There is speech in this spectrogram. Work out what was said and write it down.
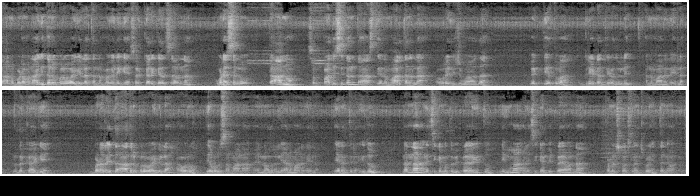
ತಾನು ಬಡವನಾಗಿದ್ದರೂ ಪರವಾಗಿಲ್ಲ, ತನ್ನ ಮಗನಿಗೆ ಸರ್ಕಾರಿ ಕೆಲಸವನ್ನು ಕೊಡಿಸಲು ತಾನು ಸಂಪಾದಿಸಿದಂಥ ಆಸ್ತಿಯನ್ನು ಮಾರ್ತಾನಲ್ಲ, ಅವರೇ ನಿಜವಾದ ವ್ಯಕ್ತಿ ಅಥವಾ ಗ್ರೇಟ್ ಅಂತ ಹೇಳೋದ್ರಲ್ಲಿ ಅನುಮಾನನೇ ಇಲ್ಲ. ಅದಕ್ಕಾಗಿ ಬಡ ರೈತ ಆದರೂ ಪರವಾಗಿಲ್ಲ, ಅವರು ದೇವರು ಸಮಾನ ಎನ್ನುವುದರಲ್ಲಿ ಅನುಮಾನನೇ ಇಲ್ಲ. ಏನಂತೀರ? ಇದು ನನ್ನ ಅನಿಸಿಕೆ ಮತ್ತು ಅಭಿಪ್ರಾಯ ಆಗಿತ್ತು. ನಿಮ್ಮ ಅನಿಸಿಕೆ, ಅಭಿಪ್ರಾಯವನ್ನು ಕಮೆಂಟ್ಸ್ ಬಾಕ್ಸಲ್ಲಿ ಹಂಚ್ಕೊಳ್ಳಿ. ಧನ್ಯವಾದಗಳು.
